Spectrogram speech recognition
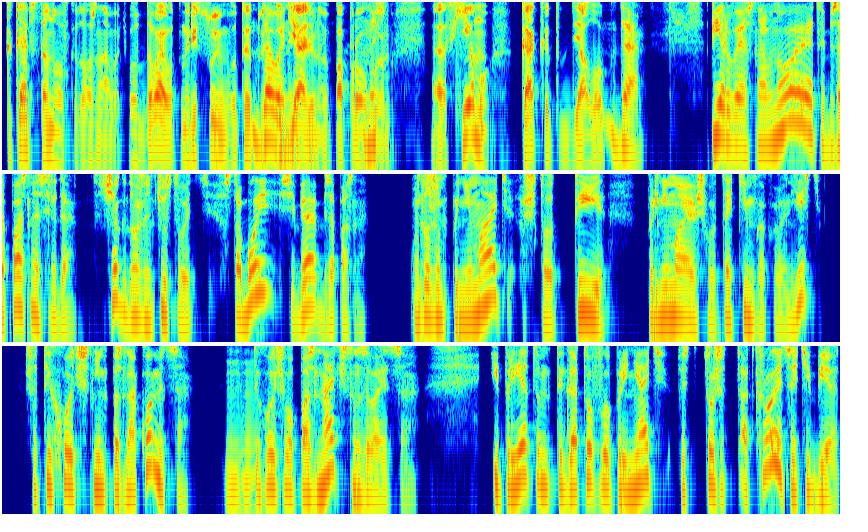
какая обстановка должна быть. Вот давай вот нарисуем вот эту Давай идеальную, нарисуем. попробуем э, схему, как этот диалог. да. Первое основное – это безопасная среда. Человек должен чувствовать с тобой себя безопасно. Он должен понимать, что ты принимаешь его таким, какой он есть, что ты хочешь с ним познакомиться, Мгм. ты хочешь его познать, что называется, и при этом ты готов его принять. То есть то, что откроется тебе,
